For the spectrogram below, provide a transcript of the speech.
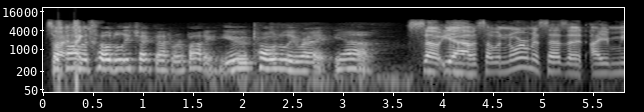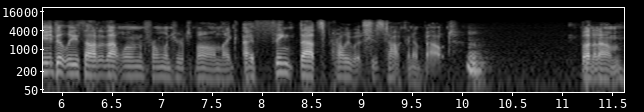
So So I, I totally checked out of her body. You're totally right. Yeah. So yeah, so when Norma says it, I immediately thought of that woman from Winter's Bone. Like I think that's probably what she's talking about. Hmm. But um,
